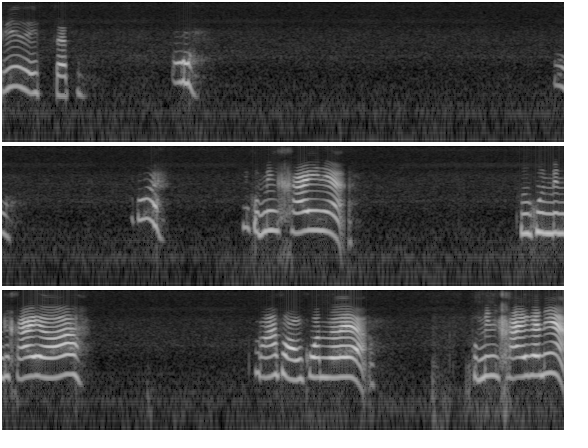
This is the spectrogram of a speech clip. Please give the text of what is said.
เรียกไอ้สัตว์โอ้โอ้โอ้ยนี่คุณเป็นใครเนี่ย คือคุณเป็นใครเหรอ มาสองคนเลยอะ คุณเป็นใครกันเนี่ย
